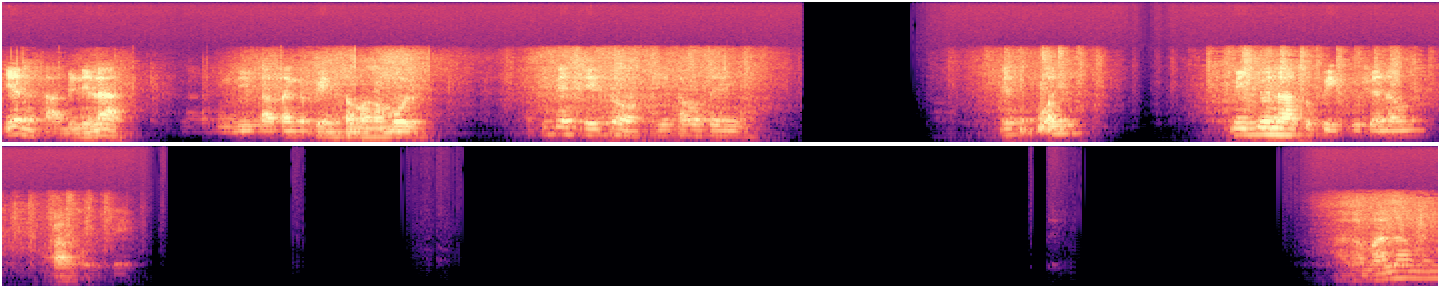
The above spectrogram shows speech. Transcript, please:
Yan ang sabi nila. Hindi tatanggapin sa mga mall. Kasi guys, ito, kita ko sa inyo. Ito po ay medyo natupi po siya ng kaso. Para malaman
